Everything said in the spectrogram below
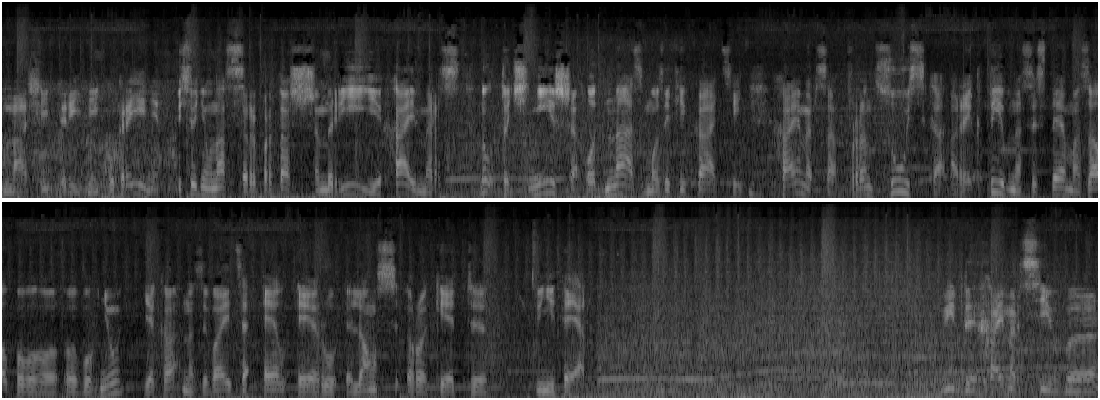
нашій рідній Україні. І сьогодні у нас репортаж мрії Хаймерс. Ну точніше, одна з модифікацій Хаймерса французька реактивна система залпового е, вогню, яка називається LRU Lance Rocket Unitaire. Від Хаймерсів е,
